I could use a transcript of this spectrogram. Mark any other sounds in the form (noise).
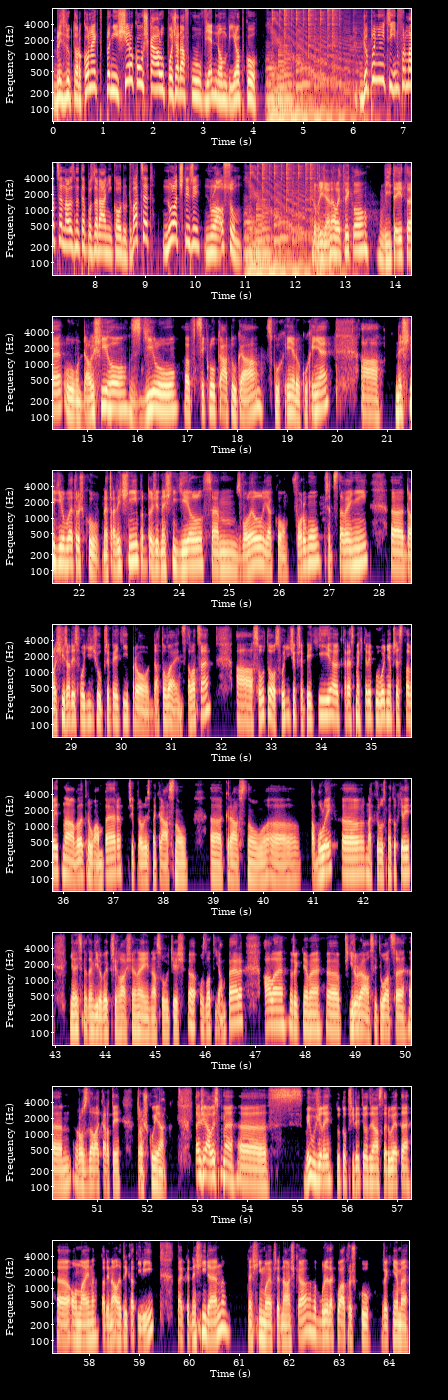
Blitzduktor Connect plní širokou škálu požadavků v jednom výrobku. Doplňující informace naleznete po zadání kódu 20 0408. Dobrý den, elektriko. Vítejte u dalšího z dílu v cyklu K2K z kuchyně do kuchyně. A Dnešní díl bude trošku netradiční, protože dnešní díl jsem zvolil jako formu představení eh, další řady svodičů přepětí pro datové instalace. A jsou to svodiče přepětí, eh, které jsme chtěli původně představit na veletrhu Ampere. Připravili jsme krásnou, eh, krásnou tabuli, eh, na kterou jsme to chtěli. Měli jsme ten výrobek přihlášený na soutěž eh, o zlatý ampér, ale řekněme, eh, příroda a situace rozdala karty trošku jinak. Takže aby jsme využili tuto příležitost, nás sledujete online tady na Elektrika TV, tak dnešní den, dnešní moje přednáška bude taková trošku řekněme,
